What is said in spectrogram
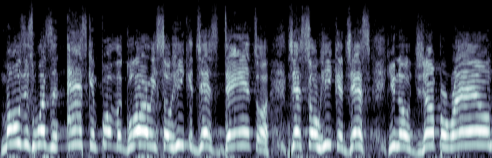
Moses wasn't asking for the glory so he could just dance or just so he could just, you know, jump around.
